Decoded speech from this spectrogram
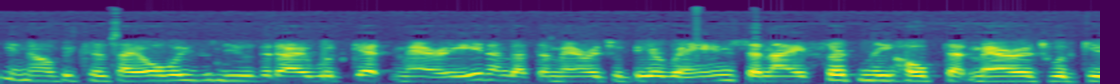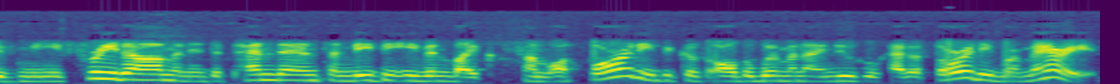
you know, because I always knew that I would get married and that the marriage would be arranged, and I certainly hoped that marriage would give me freedom and independence, and maybe even like some authority, because all the women I knew who had authority were married.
